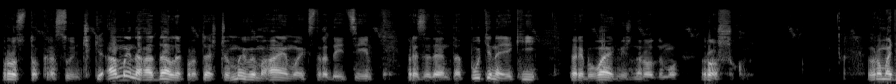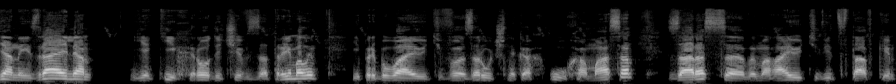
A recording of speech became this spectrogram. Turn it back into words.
просто красунчики. А ми нагадали про те, що ми вимагаємо екстрадиції президента Путіна, який перебуває в міжнародному розшуку. Громадяни Ізраїля яких родичів затримали і перебувають в заручниках у Хамаса, зараз е, вимагають відставки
